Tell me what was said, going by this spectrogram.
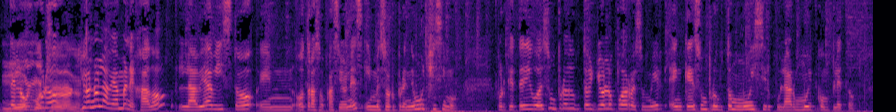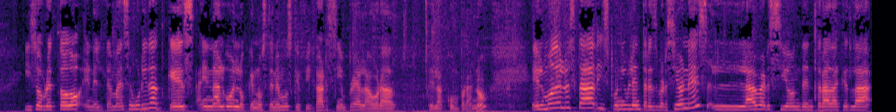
te muy lo juro, modernos. yo no la había manejado, la había visto en otras ocasiones y me sorprendió muchísimo. Porque te digo, es un producto, yo lo puedo resumir en que es un producto muy circular, muy completo. Y sobre todo en el tema de seguridad, que es en algo en lo que nos tenemos que fijar siempre a la hora de la compra, ¿no? El modelo está disponible en tres versiones. La versión de entrada, que es la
